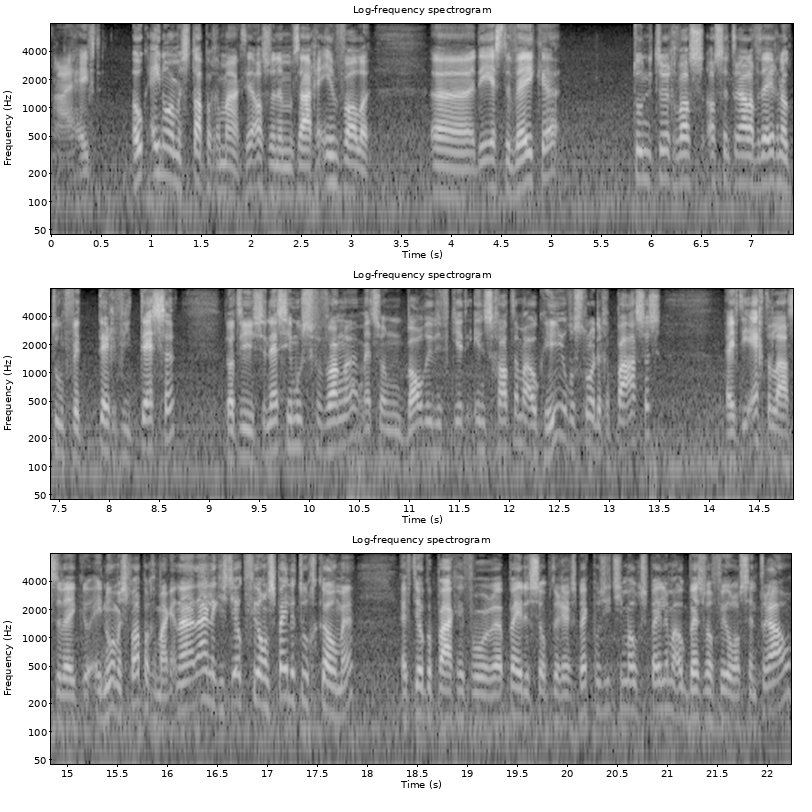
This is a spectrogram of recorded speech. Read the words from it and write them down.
Nou, hij heeft ook enorme stappen gemaakt. Hè? Als we hem zagen invallen eh, de eerste weken, toen hij terug was als centrale verdediger. Ook toen tegen Vitesse, dat hij Senesi moest vervangen met zo'n bal die hij verkeerd inschatte. Maar ook heel veel slordige passes. Heeft hij echt de laatste weken enorme stappen gemaakt. En uiteindelijk is hij ook veel aan spelen toegekomen. Hè? Heeft hij ook een paar keer voor Pedersen op de rechtsbackpositie mogen spelen. Maar ook best wel veel als centraal.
